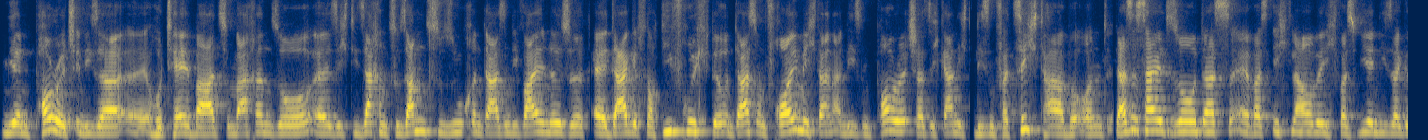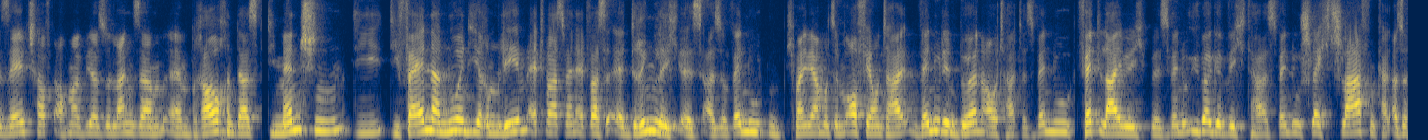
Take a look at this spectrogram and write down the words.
mir ein Porridge in dieser äh, Hotelbar zu machen, so äh, sich die Sachen zusammenzusuchen, da sind die Walnüsse, äh, da gibt es noch die Früchte und das und freue mich dann an diesem Porridge, dass ich gar nicht diesen Verzicht habe. Und das ist halt so das, äh, was ich glaube, ich, was wir in dieser Gesellschaft auch mal wieder so langsam ähm, brauchen, dass die Menschen, die, die verändern nur in ihrem Leben etwas, wenn etwas äh, dringlich ist. Also wenn du, ich meine, wir haben uns im Off ja unterhalten, wenn du den Burnout hattest, wenn du fettleibig bist, wenn du Übergewicht hast, wenn du schlecht schlafen kannst, also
